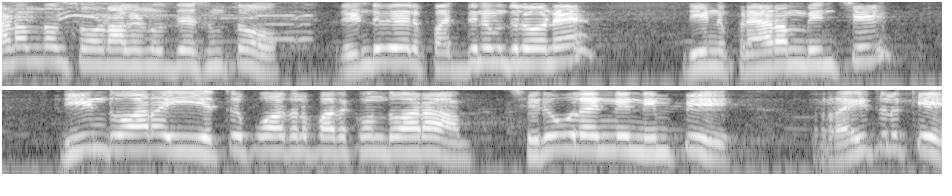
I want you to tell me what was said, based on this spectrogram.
ఆనందం చూడాలనే ఉద్దేశంతో రెండు వేల పద్దెనిమిదిలోనే దీన్ని ప్రారంభించి దీని ద్వారా ఈ ఎత్తిపోతల పథకం ద్వారా చెరువులన్నీ నింపి రైతులకి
